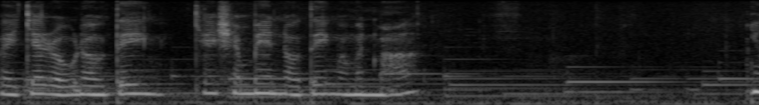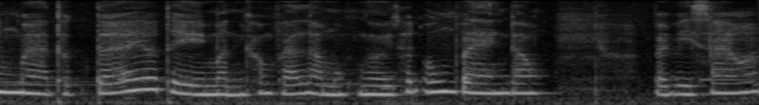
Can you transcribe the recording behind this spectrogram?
về chai rượu đầu tiên, chai champagne đầu tiên mà mình mở. Nhưng mà thực tế thì mình không phải là một người thích uống vang đâu. Bởi vì sao á?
